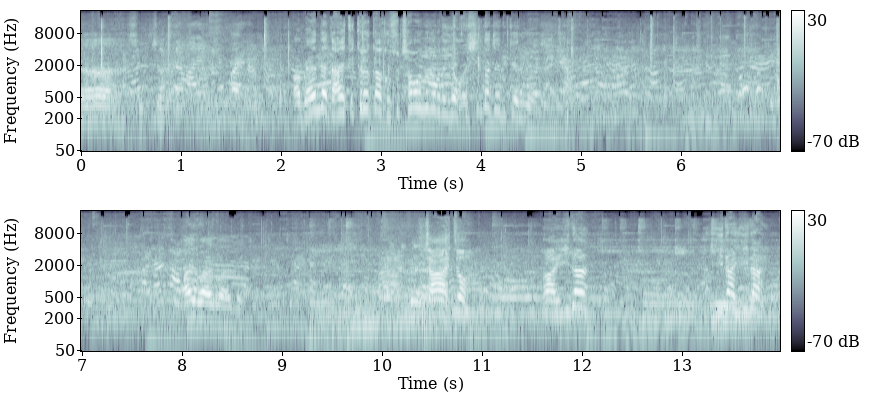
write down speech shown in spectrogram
야 진짜. 아 맨날 나이트 클럽 갖고 술 처먹는 것보다 이게 훨씬 더 재밌겠네. 아이고 아이고 아이고. 자 또. 아 2단. 2단 2단.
